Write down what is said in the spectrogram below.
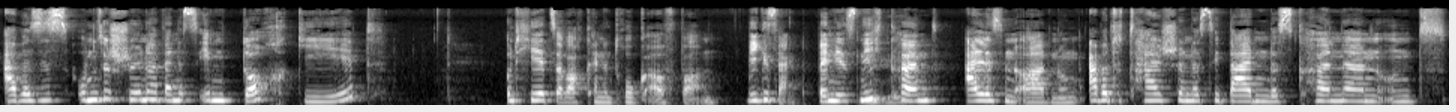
Aber es ist umso schöner, wenn es eben doch geht. Und hier jetzt aber auch keinen Druck aufbauen. Wie gesagt, wenn ihr es nicht mhm. könnt, alles in Ordnung. Aber total schön, dass die beiden das können und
